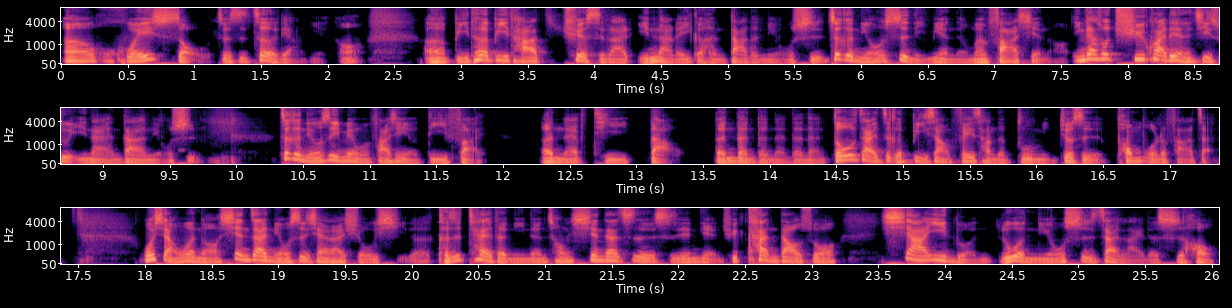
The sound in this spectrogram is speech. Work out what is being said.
呃，回首就是这两年哦，呃，比特币它确实来迎来了一个很大的牛市。这个牛市里面呢，我们发现哦，应该说区块链的技术迎来很大的牛市。这个牛市里面，我们发现有 DeFi、NFT、到。等等等等等等，都在这个币上非常的 booming，就是蓬勃的发展。我想问哦，现在牛市现在在休息了，可是 Ted，你能从现在这个时间点去看到说，下一轮如果牛市再来的时候，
